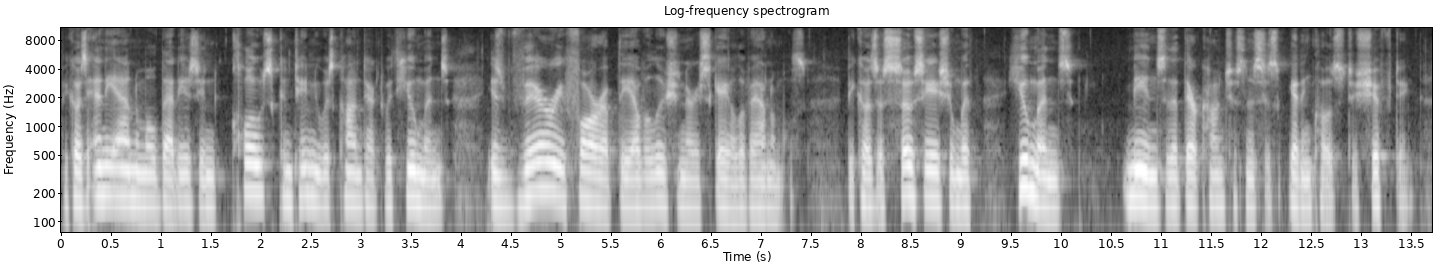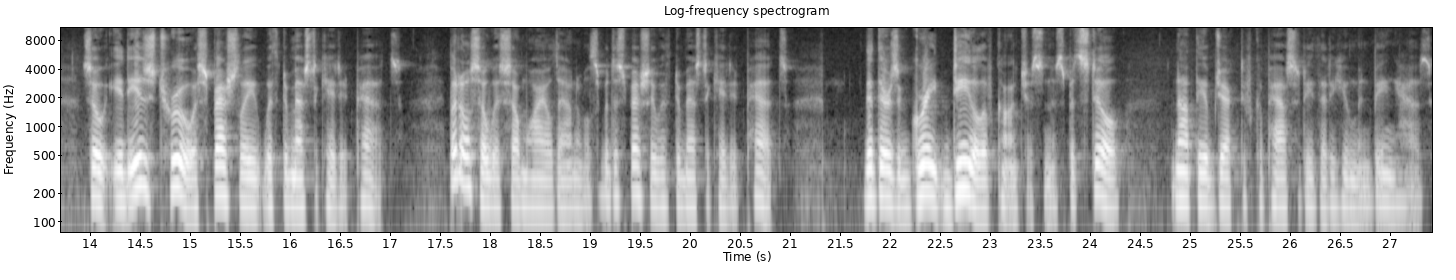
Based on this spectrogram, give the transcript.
because any animal that is in close, continuous contact with humans is very far up the evolutionary scale of animals, because association with humans means that their consciousness is getting close to shifting. So it is true, especially with domesticated pets, but also with some wild animals, but especially with domesticated pets, that there's a great deal of consciousness, but still not the objective capacity that a human being has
